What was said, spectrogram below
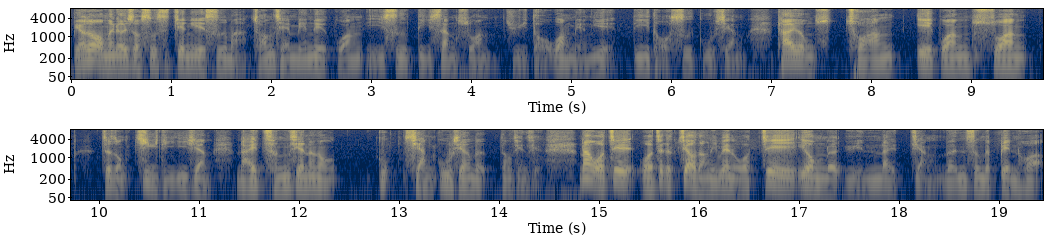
比方说，我们有一首诗是静夜思嘛，“床前明月光，疑是地上霜。举头望明月，低头思故乡。”他用床、夜光、霜这种具体意象来呈现那种故想故乡的这种情形。那我借我这个教堂里面，我借用了云来讲人生的变化，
